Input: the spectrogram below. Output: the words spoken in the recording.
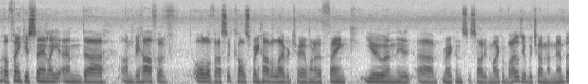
Well, thank you, Stanley. And uh, on behalf of all of us at Cold Spring Harbor Laboratory, I want to thank you and the uh, American Society of Microbiology, which I'm a member,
